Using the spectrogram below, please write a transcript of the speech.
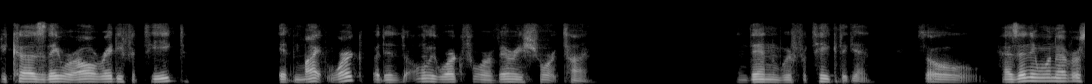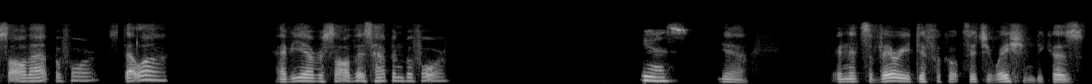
because they were already fatigued. It might work, but it only work for a very short time. And then we're fatigued again. So has anyone ever saw that before? Stella, have you ever saw this happen before? Yes. Yeah. And it's a very difficult situation because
